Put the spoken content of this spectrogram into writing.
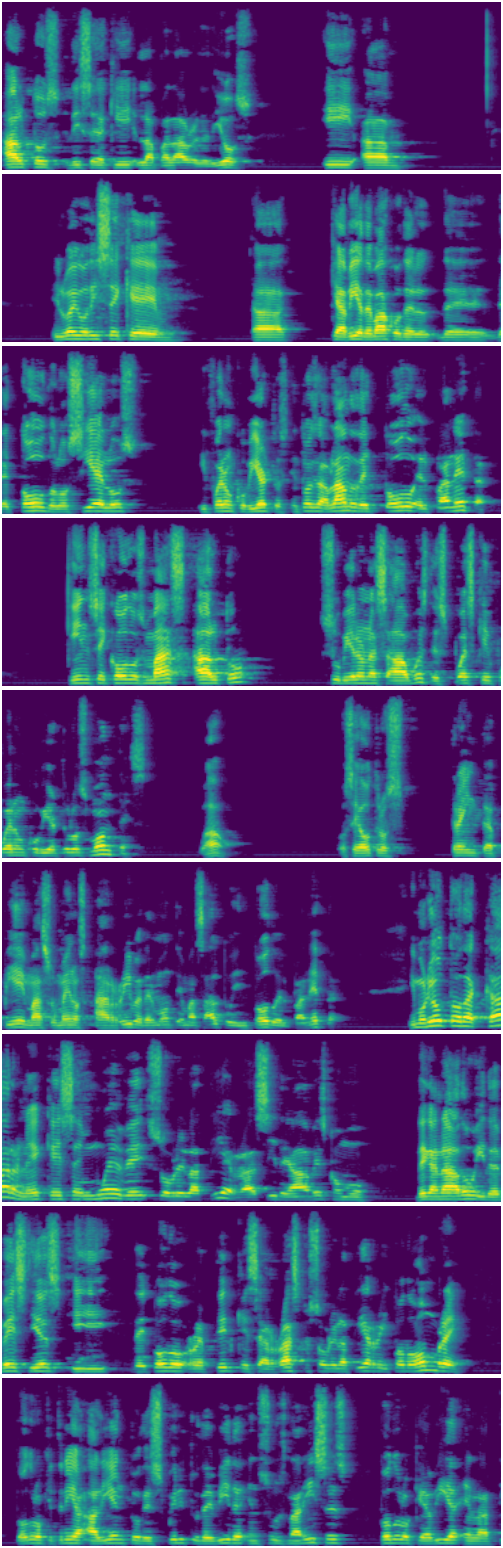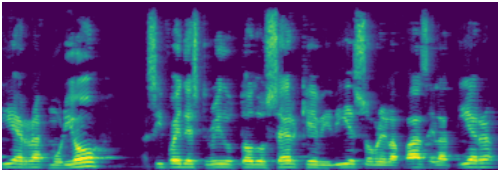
altos, dice aquí la palabra de Dios. Y, y luego dice que, ah, que había debajo de, de, todos los cielos y fueron cubiertos. Entonces, hablando de todo el planeta, 15 codos más alto subieron las aguas después que fueron cubiertos los montes. Wow. O sea, otros 30 pies más o menos arriba del monte más alto en todo el planeta. Y murió toda carne que se mueve sobre la tierra, así de aves como de ganado y de bestias y de todo reptil que se arrastra sobre la tierra y todo hombre, todo lo que tenía aliento de espíritu de vida en sus narices, todo lo que había en la tierra murió. Así fue destruido todo ser que vivía sobre la faz de la tierra,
